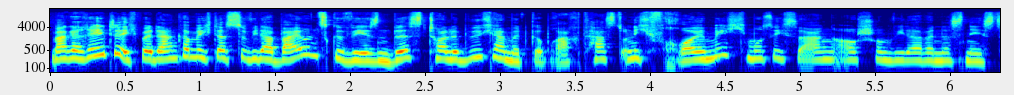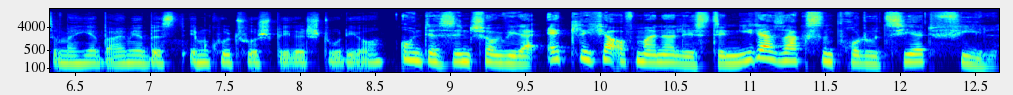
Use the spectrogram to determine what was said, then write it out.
Margarete, ich bedanke mich, dass du wieder bei uns gewesen bist, tolle Bücher mitgebracht hast und ich freue mich, muss ich sagen, auch schon wieder, wenn du das nächste Mal hier bei mir bist im Kulturspiegelstudio. Und es sind schon wieder etliche auf meiner Liste. Niedersachsen produziert viel.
